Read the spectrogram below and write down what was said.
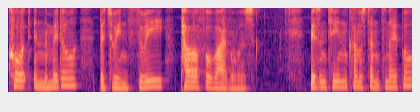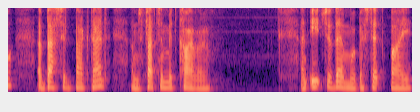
caught in the middle between three powerful rivals Byzantine Constantinople, Abbasid Baghdad, and Fatimid Cairo and each of them were beset by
